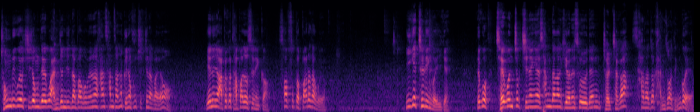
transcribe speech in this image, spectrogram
정비구역 지정되고 안전진단 박으면 한 3, 4년 그냥 훌쩍 지나가요. 얘는 앞에 거 다 빠졌으니까 사업 속도가 빠르다고요. 이게 틀린 거예요, 이게. 그리고 재건축 진행에 상당한 기간에 소요된 절차가 사라져 간소화된 거예요.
